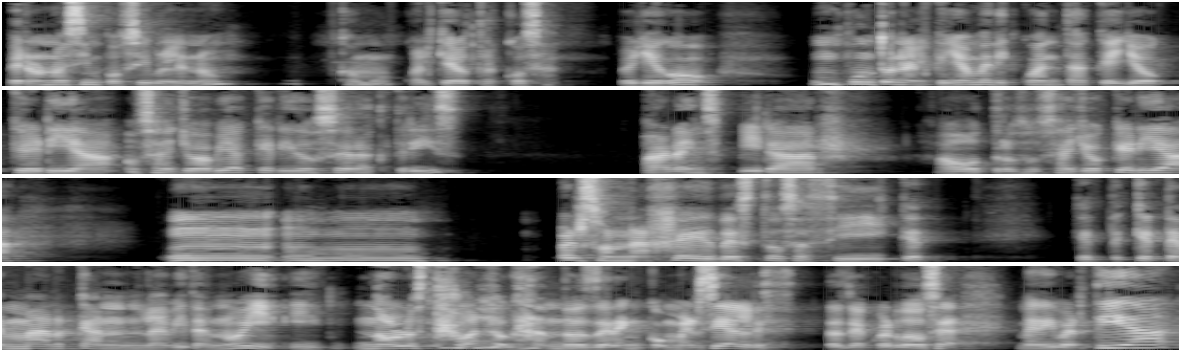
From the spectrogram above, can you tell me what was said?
pero no es imposible, ¿no? Como cualquier otra cosa. Pero llegó un punto en el que yo me di cuenta que yo quería, o sea, yo había querido ser actriz para inspirar a otros, o sea, yo quería un, personaje de estos así que, que, te, marcan la vida, ¿no? Y, no lo estaba logrando hacer en comerciales, ¿estás de acuerdo? O sea, me divertía,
